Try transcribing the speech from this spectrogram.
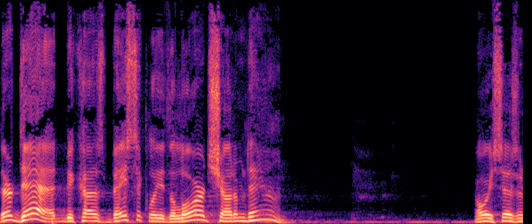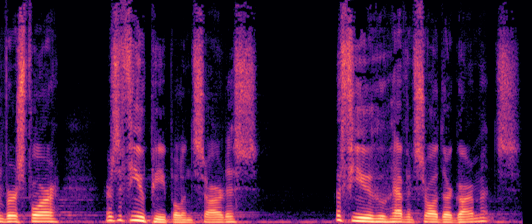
they're dead because basically the Lord shut them down. Oh, he says in verse 4 there's a few people in Sardis a few who haven't soiled their garments.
